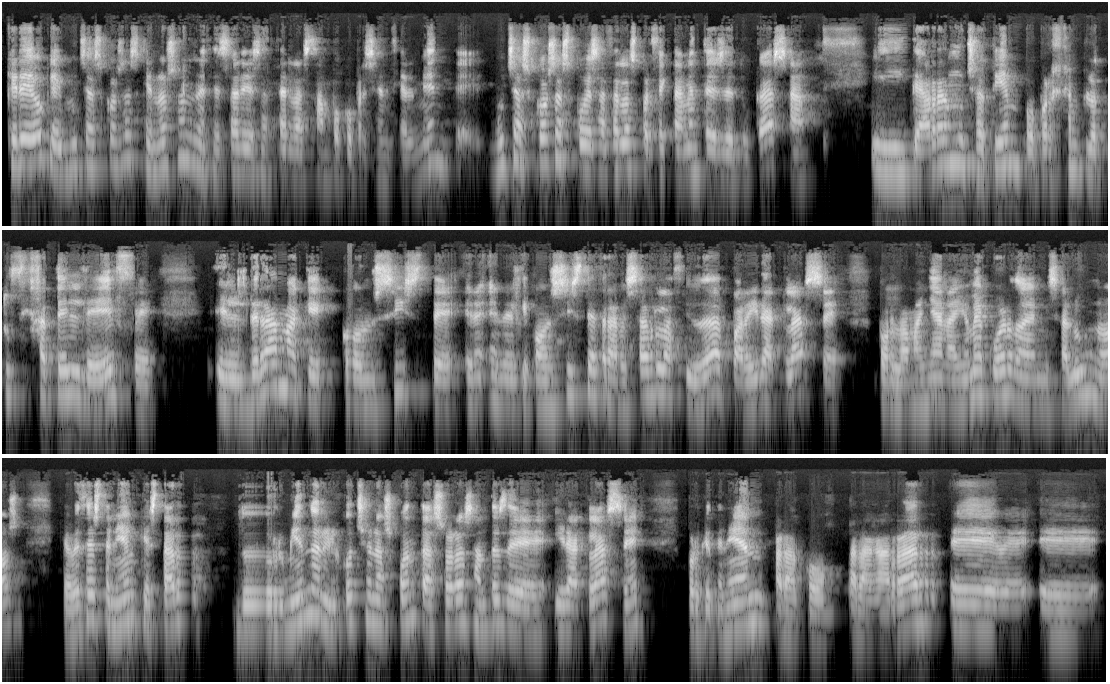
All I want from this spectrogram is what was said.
creo que hay muchas cosas que no son necesarias hacerlas tampoco presencialmente. Muchas cosas puedes hacerlas perfectamente desde tu casa y te ahorran mucho tiempo. Por ejemplo, tú fíjate el DF, el drama que consiste, en, el que consiste atravesar la ciudad para ir a clase por la mañana. Yo me acuerdo de mis alumnos que a veces tenían que estar durmiendo en el coche unas cuantas horas antes de ir a clase porque tenían para, para agarrar eh, eh,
